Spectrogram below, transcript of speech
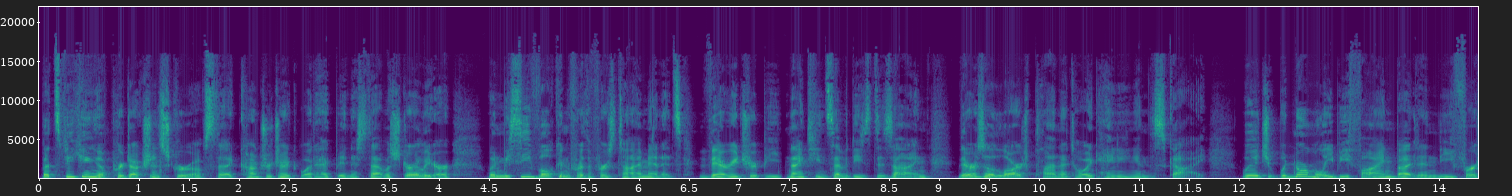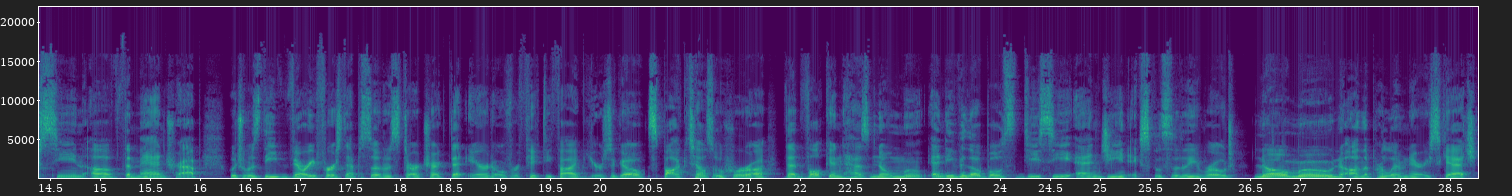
But speaking of production screw ups that contradict what had been established earlier, when we see Vulcan for the first time and its very trippy 1970s design, there's a large planetoid hanging in the sky, which would normally be fine, but in the first scene of The Man Trap, which was the very first episode of Star Trek that aired over 55 years ago, Spock tells Uhura that Vulcan has no moon. And even though both DC and Gene explicitly wrote no moon on the preliminary sketch,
